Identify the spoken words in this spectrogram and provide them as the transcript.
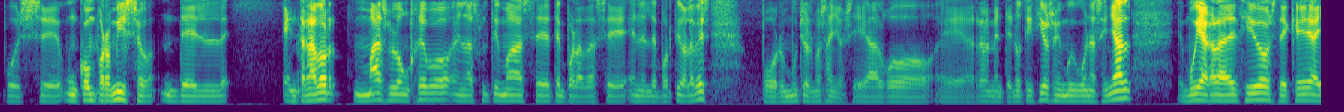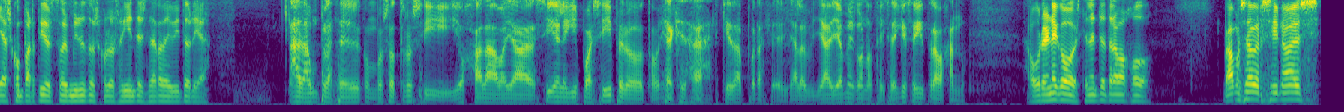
pues eh, un compromiso del entrenador más longevo en las últimas eh, temporadas en el Deportivo Alavés por muchos más años. algo realmente noticioso y muy buena señal. muy agradecidos de que hayas compartido estos minutos con los oyentes de Radio Vitoria. Nada, un placer con vosotros y ojalá vaya así el equipo así, pero todavía queda, queda por hacer. Ya, ya, ya me conocéis, hay que seguir trabajando. Aureneco, excelente trabajo. Vamos a ver si no es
